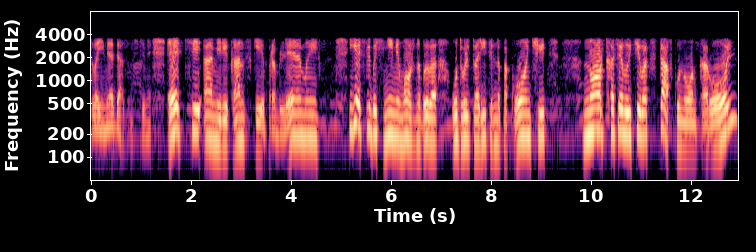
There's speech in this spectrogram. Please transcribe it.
своими обязанностями. Эти американские проблемы, если бы с ними можно было удовлетворительно покончить... Норд хотел уйти в отставку, но он король,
